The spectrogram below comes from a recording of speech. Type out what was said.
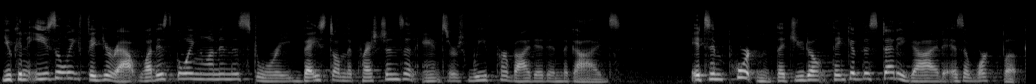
You can easily figure out what is going on in the story based on the questions and answers we've provided in the guides. It's important that you don't think of the study guide as a workbook.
